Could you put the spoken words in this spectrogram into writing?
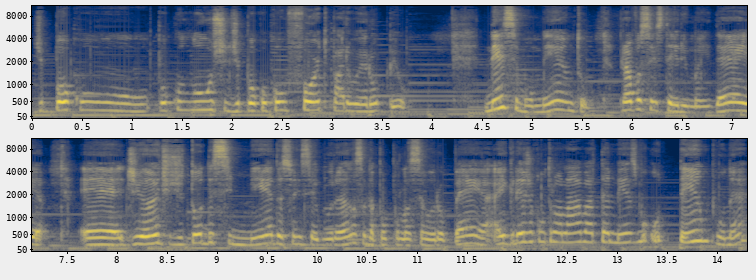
de pouco, pouco luxo, de pouco conforto para o europeu. Nesse momento, para vocês terem uma ideia, é, diante de todo esse medo, essa insegurança da população europeia, a igreja controlava até mesmo o tempo, né?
